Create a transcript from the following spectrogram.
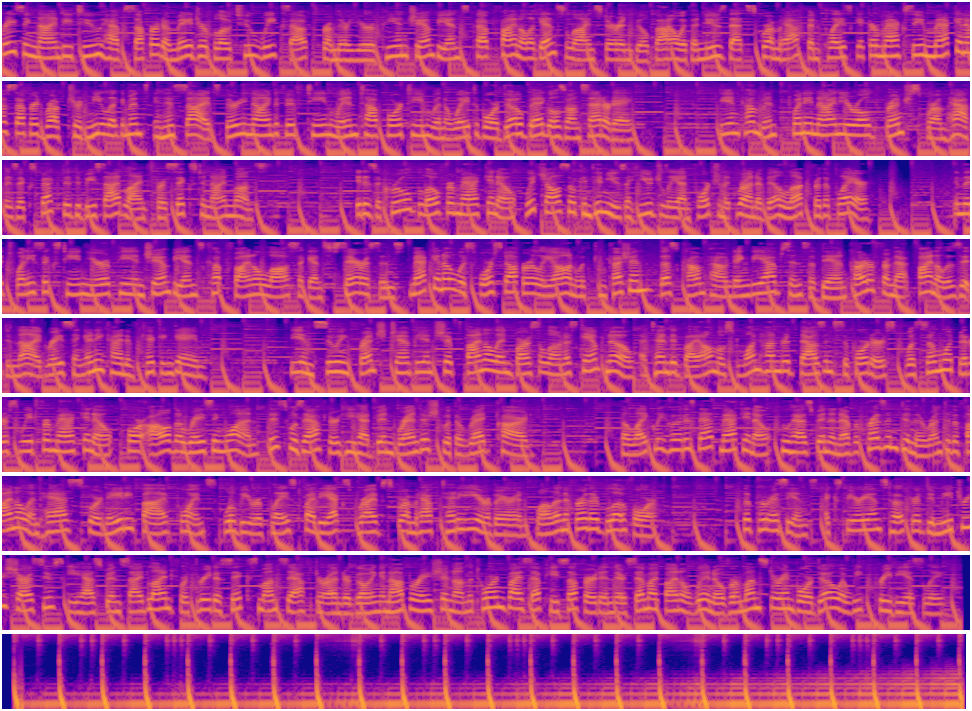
Racing 92 have suffered a major blow two weeks out from their European Champions Cup final against Leinster in Bilbao with the news that scrum half and place kicker Maxime Machenaud suffered ruptured knee ligaments in his side's 39-15 win top 14 win away to Bordeaux Bègles on Saturday. The incumbent, 29-year-old French scrum half is expected to be sidelined for six to nine months. It is a cruel blow for Machenaud, which also continues a hugely unfortunate run of ill luck for the player. In the 2016 European Champions Cup final loss against Saracens, Machenaud was forced off early on with concussion, thus compounding the absence of Dan Carter from that final as it denied racing any kind of kicking game. The ensuing French Championship final in Barcelona's Camp Nou, attended by almost 100,000 supporters, was somewhat bittersweet for Machenaud, for although racing won, this was after he had been brandished with a red card. The likelihood is that Machenaud, who has been an ever-present in the run to the final and has scored 85 points, will be replaced by the ex-Brive scrum half Teddy Iribaren, while in a further blow for the Parisians, experienced hooker Dimitri Szarzewski has been sidelined for three to six months after undergoing an operation on the torn bicep he suffered in their semi-final win over Munster and Bordeaux a week previously.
